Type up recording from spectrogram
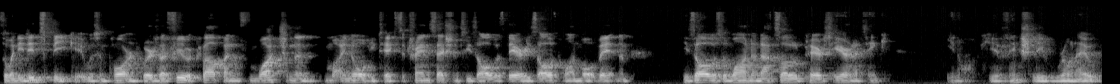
So when he did speak, it was important. Whereas I feel with Klopp, and from watching him, I know he takes the train sessions. He's always there. He's always the one motivating them. He's always the one, and that's all the players here. And I think, you know, you eventually run out,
